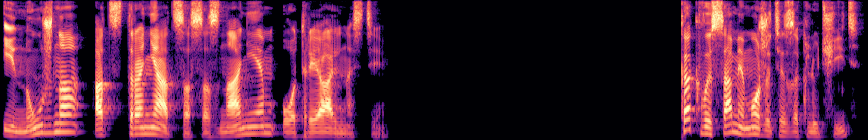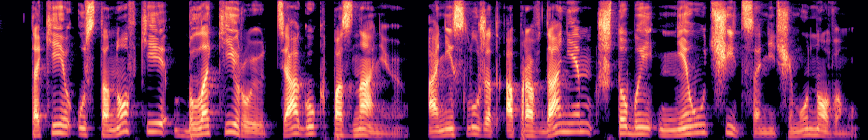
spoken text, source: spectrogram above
и нужно отстраняться сознанием от реальности. Как вы сами можете заключить, такие установки блокируют тягу к познанию. Они служат оправданием, чтобы не учиться ничему новому.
